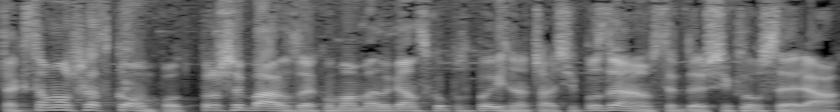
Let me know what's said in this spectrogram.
Tak samo na przykład kompot. Proszę bardzo, jaką mam elegancką podpowiedź na czacie. Pozdrawiam serdecznie Closera.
